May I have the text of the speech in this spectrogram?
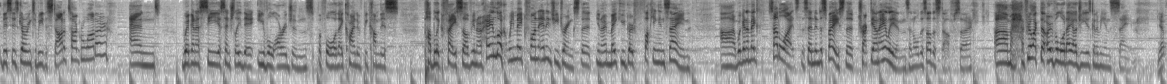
this is going to be the start of Tagruato, and we're going to see essentially their evil origins before they kind of become this public face of, you know, hey, look, we make fun energy drinks that, you know, make you go fucking insane. Uh, we're going to make satellites that send into space that track down aliens and all this other stuff. So um, I feel like the Overlord ARG is going to be insane. Yep.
